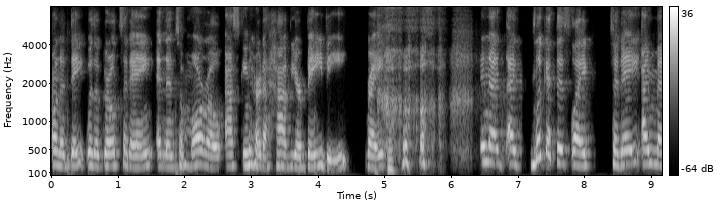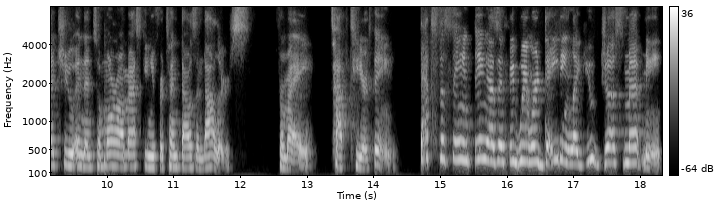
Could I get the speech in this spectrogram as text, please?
on a date with a girl today and then tomorrow asking her to have your baby, right? and I, I look at this like today I met you and then tomorrow I'm asking you for $10,000 for my top tier thing that's the same thing as if we were dating. Like you just met me.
